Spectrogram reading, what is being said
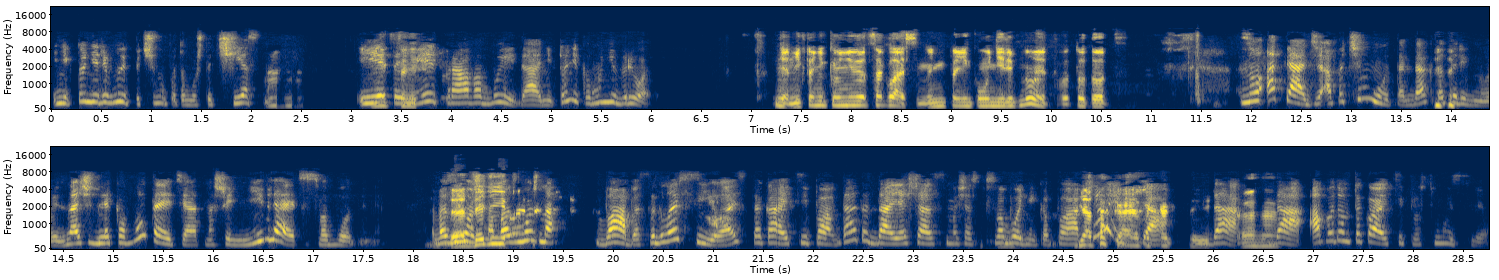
И никто не ревнует. Почему? Потому что честно. И Никто это не- имеет право быть, да, никто никому не врет. Нет, никто никому не врет, согласен, но никто никому не ревнует. Вот тут вот Но опять же, а почему тогда кто-то ревнует? Значит, для кого-то эти отношения не являются свободными. Да, Возможно, для неё- возможно, баба согласилась, такая типа, да-да-да, я сейчас, мы сейчас свободненько я такая же, пообщаемся. как ты. Да, Ага. да. А потом такая, типа, в смысле?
